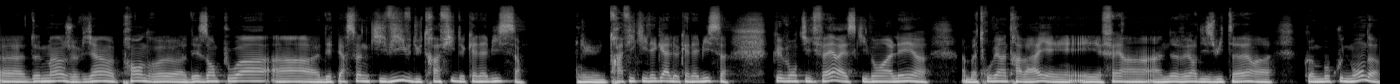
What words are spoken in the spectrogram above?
Euh, demain, je viens prendre euh, des emplois à des personnes qui vivent du trafic de cannabis du trafic illégal de cannabis, que vont-ils faire? Est-ce qu'ils vont aller euh, bah, trouver un travail et, faire un, 9h, 18h comme beaucoup de monde?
